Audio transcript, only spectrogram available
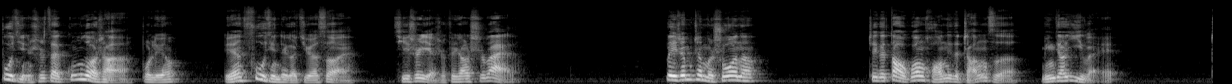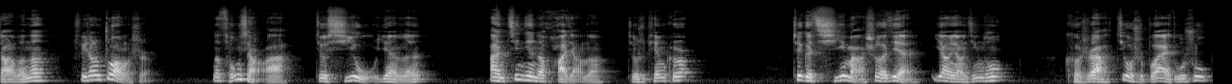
不仅是在工作上啊不灵，连父亲这个角色呀。其实也是非常失败的。为什么这么说呢？这个道光皇帝的长子名叫奕纬，长得呢非常壮实，那从小啊就习武验文，按今天的话讲呢就是偏科。这个骑马射箭样样精通，可是啊就是不爱读书，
